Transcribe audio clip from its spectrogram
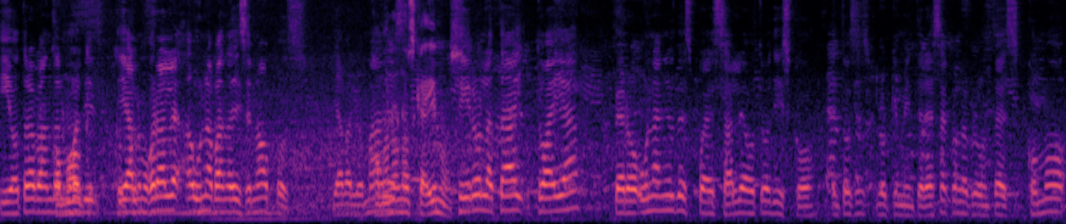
Y otra banda, y a lo mejor una banda dice, no, pues ya valió más. ¿Cómo no nos caímos? Tiro la toalla, pero un año después sale otro disco. Entonces, lo que me interesa con la pregunta es, ¿cómo,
